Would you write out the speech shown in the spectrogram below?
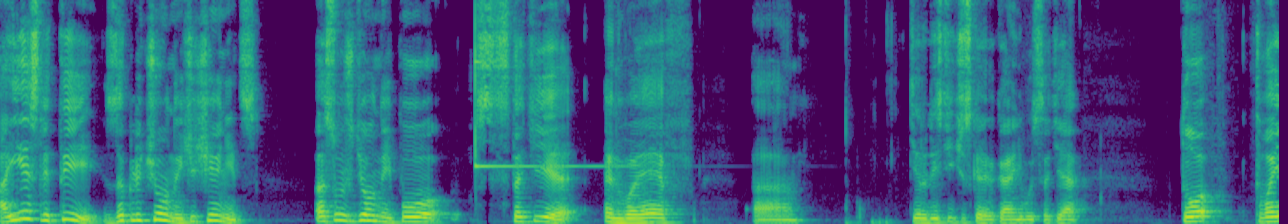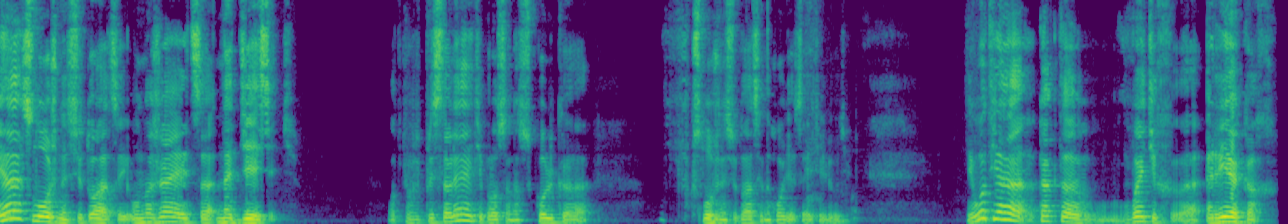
А если ты заключенный чеченец, осужденный по статье НВФ, э, террористическая какая-нибудь статья, то твоя сложность ситуации умножается на 10. Вот представляете просто, насколько в сложной ситуации находятся эти люди. И вот я как-то в этих э, реках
